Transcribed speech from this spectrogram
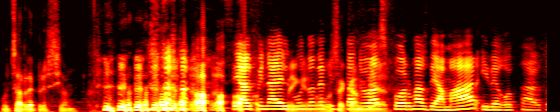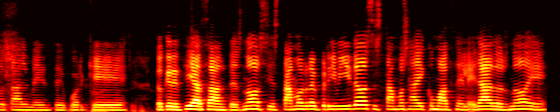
Mucha represión. sí, al final el mundo necesita nuevas formas de amar y de gozar totalmente, porque lo que decías antes, ¿no? Si estamos reprimidos, estamos ahí como acelerados, ¿no? Eh,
